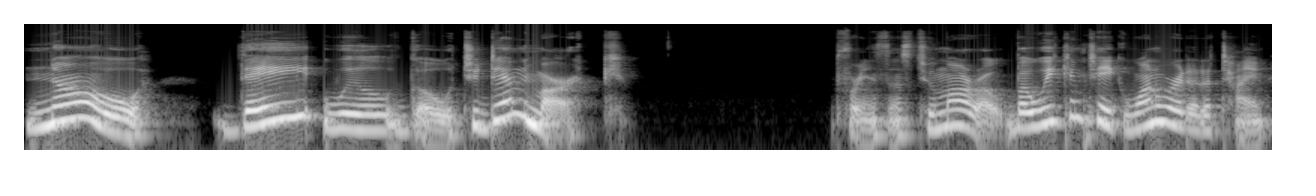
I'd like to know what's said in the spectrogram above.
No, they will go to Denmark for instance, tomorrow. But we can take one word at a time.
